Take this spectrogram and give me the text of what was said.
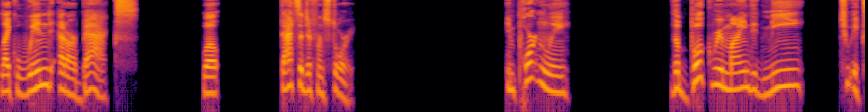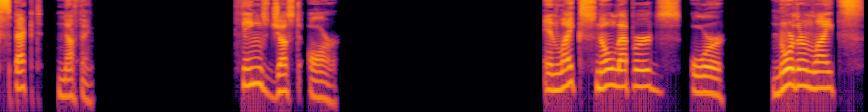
like wind at our backs, well, that's a different story. Importantly, the book reminded me to expect nothing. Things just are. And like snow leopards or northern lights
